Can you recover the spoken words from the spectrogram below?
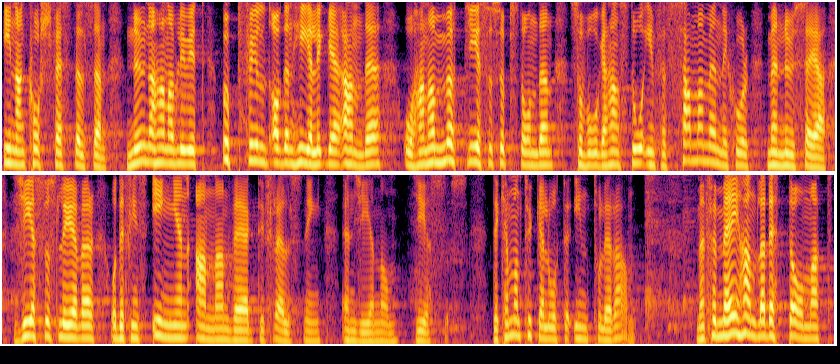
innan korsfästelsen, nu när han har blivit uppfylld av den helige Ande och han har mött Jesus uppstånden, så vågar han stå inför samma människor, men nu säga Jesus lever och det finns ingen annan väg till frälsning än genom Jesus. Det kan man tycka låter intolerant. Men för mig handlar detta om att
